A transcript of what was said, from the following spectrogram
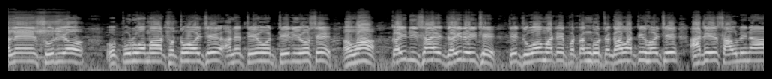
અને સૂર્ય પૂર્વમાં થતો હોય છે અને તેઓ તે દિવસે હવા કઈ દિશાએ જઈ રહી છે તે જોવા માટે પતંગો ચગાવાતી હોય છે. આજે સાવલીના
